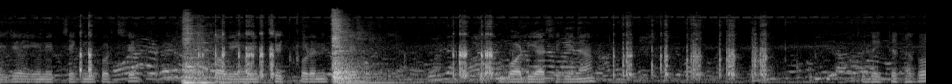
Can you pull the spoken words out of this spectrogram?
এই যে ইউনিট চেকিং করছে। সব ইউনিট চেক করে নিচ্ছে। বডি আছে কিনা? তো দেখতে থাকো।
